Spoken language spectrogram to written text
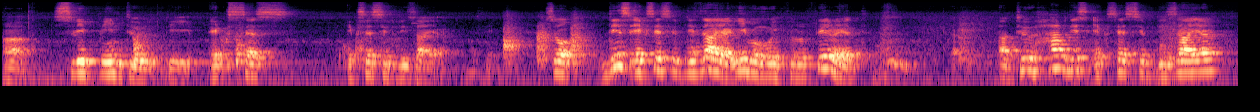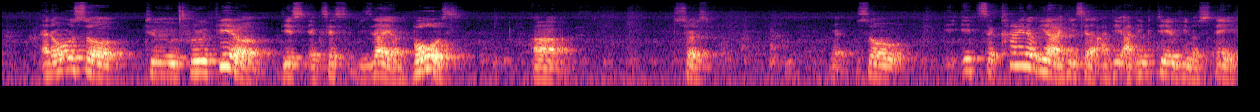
uh, slip into the excess, excessive desire. So this excessive desire, even we fulfill it, uh, to have this excessive desire and also to fulfill this excessive desire, both uh. Right. So it's a kind of, yeah, he said, addictive you know, state.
